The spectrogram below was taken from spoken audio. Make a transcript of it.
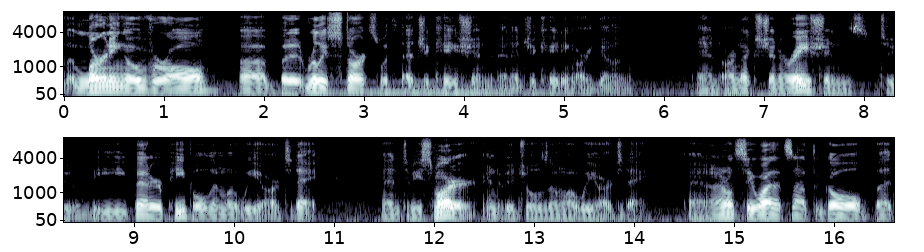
learning overall uh, but it really starts with education and educating our young and our next generations to be better people than what we are today and to be smarter individuals than what we are today. And I don't see why that's not the goal, but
